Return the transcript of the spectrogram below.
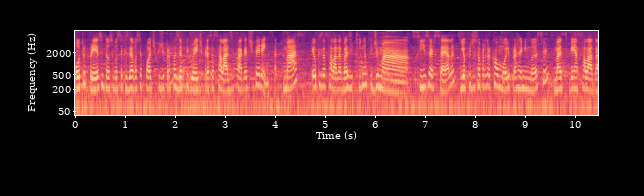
outro preço, então se você quiser você pode pedir para fazer upgrade para essas saladas e paga a diferença. Mas eu quis a salada basiquinha, pedi uma Caesar salad e eu pedi só para trocar o molho para honey mustard, mas vem a salada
